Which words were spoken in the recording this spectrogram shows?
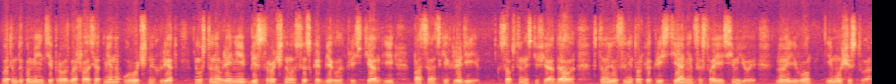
В этом документе провозглашалась отмена урочных лет и установление бессрочного сыска беглых крестьян и посадских людей – собственности феодала становился не только крестьянин со своей семьей, но и его имущество.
